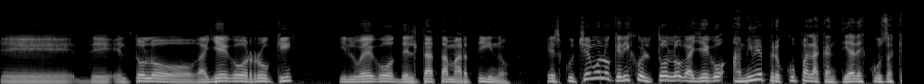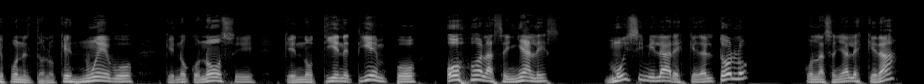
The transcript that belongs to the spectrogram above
eh, del Tolo Gallego, rookie, y luego del Tata Martino? Escuchemos lo que dijo el Tolo Gallego. A mí me preocupa la cantidad de excusas que pone el Tolo, que es nuevo, que no conoce, que no tiene tiempo. Ojo a las señales muy similares que da el Tolo con las señales que da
